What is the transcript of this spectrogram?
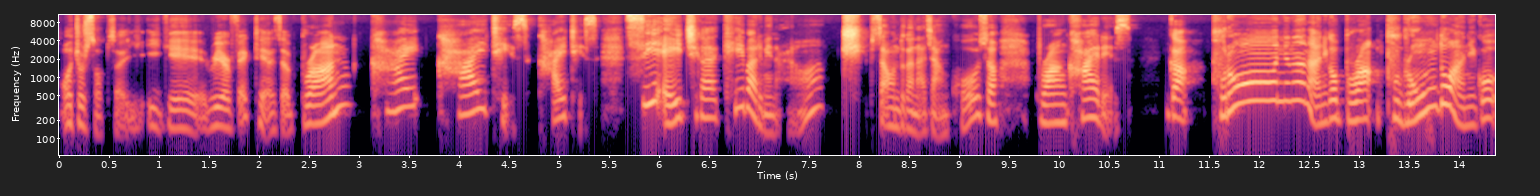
어쩔 수 없어요. 이 이게 real fact예요. 그래서 bronchi chitis, chitis. CH가 K 발음이 나요. 취 사운드가 나지 않고. 그래서 bronchitis. 그러니까 브론은 아니고 브롱도 아니고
